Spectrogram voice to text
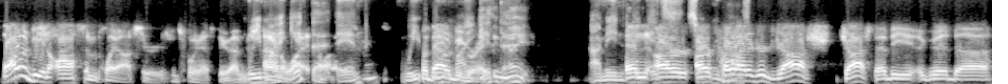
That would be an awesome playoff series between us two. I'm, we might get that, Dan. We, but that we would be great. That. I mean, and our our co-editor Josh, Josh, that'd be a good uh,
